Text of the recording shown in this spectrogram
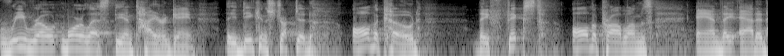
rewrote more or less the entire game. They deconstructed all the code, they fixed all the problems, and they added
